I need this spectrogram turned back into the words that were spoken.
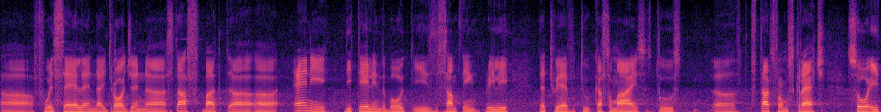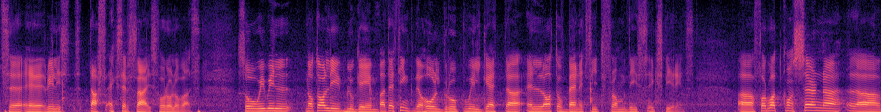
uh, fuel cell and hydrogen uh, stuff, but any detail in the boat is something really that we have to customize, to start from scratch. So it's a, a really tough exercise for all of us. So we will not only Bluegame, but I think the whole group will get uh, a lot of benefit from this experience. Uh, for what concern uh,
